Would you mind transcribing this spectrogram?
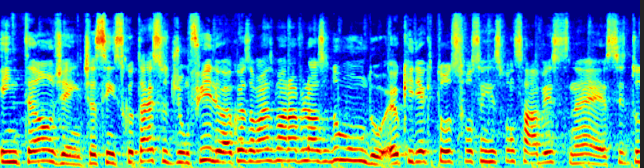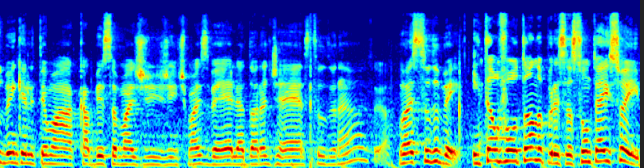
Então, gente, assim, escutar isso de um filho é a coisa mais maravilhosa do mundo. Eu queria que todos fossem responsáveis, né? Se tudo bem que ele tem uma cabeça mais de gente mais velha, adora jazz, tudo, né? Mas tudo bem. Então, voltando para esse assunto, é isso aí.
